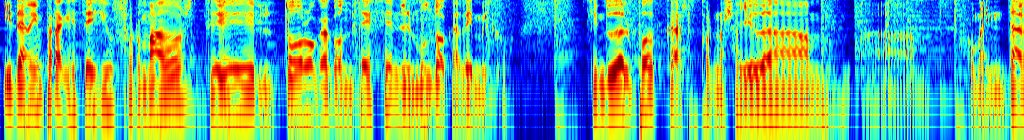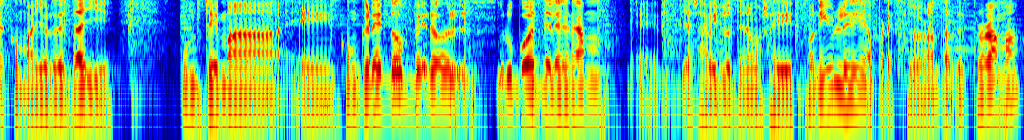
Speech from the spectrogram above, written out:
y también para que estéis informados de todo lo que acontece en el mundo académico. Sin duda el podcast pues, nos ayuda a comentar con mayor detalle un tema en concreto, pero el grupo de Telegram, eh, ya sabéis, lo tenemos ahí disponible, aparece en las notas del programa,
